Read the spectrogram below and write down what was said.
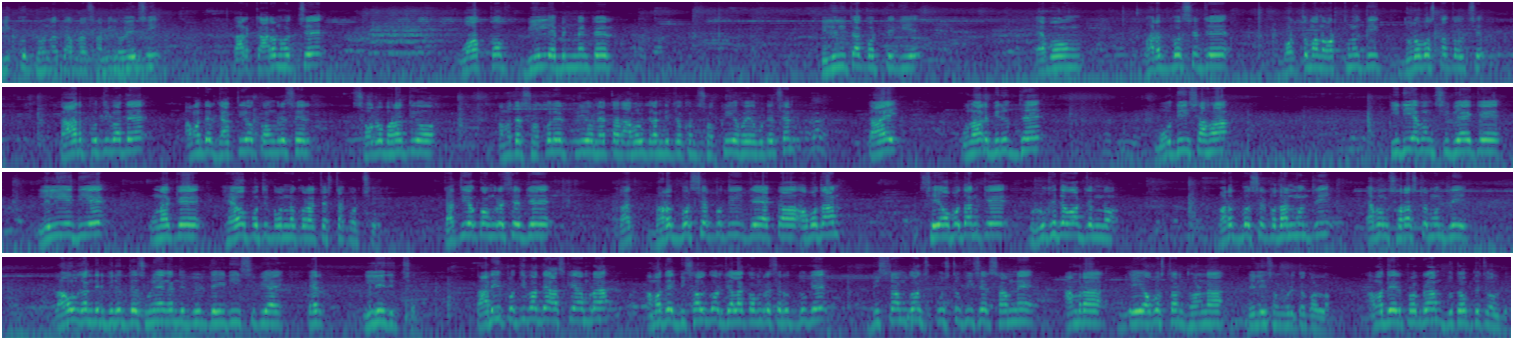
বিক্ষোভ ধর্নাতে আমরা সামিল হয়েছি। তার কারণ হচ্ছে ওয়াক অফ বিল অ্যামেন্ডমেন্টের বিরোধিতা করতে গিয়ে এবং ভারতবর্ষের যে বর্তমান অর্থনৈতিক দুরবস্থা চলছে, তার প্রতিবাদে আমাদের জাতীয় কংগ্রেসের সর্বভারতীয় আমাদের সকলের প্রিয় নেতা রাহুল গান্ধী যখন সক্রিয় হয়ে উঠেছেন, তাই ওনার বিরুদ্ধে মোদি সাহা ইডি এবং সিবিআইকে লিলিয়ে দিয়ে ওনাকে হেয় প্রতিপন্ন করার চেষ্টা করছে। জাতীয় কংগ্রেসের যে ভারতবর্ষের প্রতি যে একটা অবদান, সেই অবদানকে রুখে দেওয়ার জন্য ভারতবর্ষের প্রধানমন্ত্রী এবং স্বরাষ্ট্রমন্ত্রী রাহুল গান্ধীর বিরুদ্ধে, সোনিয়া গান্ধীর বিরুদ্ধে ইডি সিবিআই এর লিলিয়ে দিচ্ছেন। তারই প্রতিবাদে আজকে আমরা আমাদের বিশালগড় জেলা কংগ্রেসের উদ্যোগে বিশ্রামগঞ্জ পোস্ট অফিসের সামনে আমরা এই অবস্থান ধর্ণা র্যালি সংগঠিত করলাম। আমাদের প্রোগ্রাম দ্রুত অব্দি চলবে।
